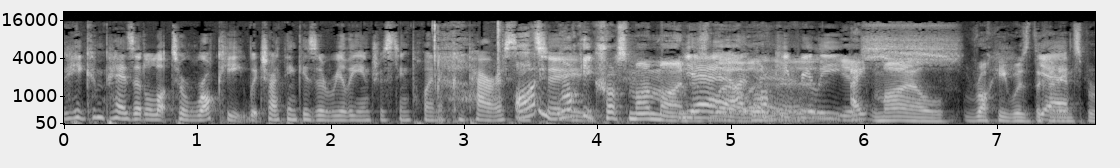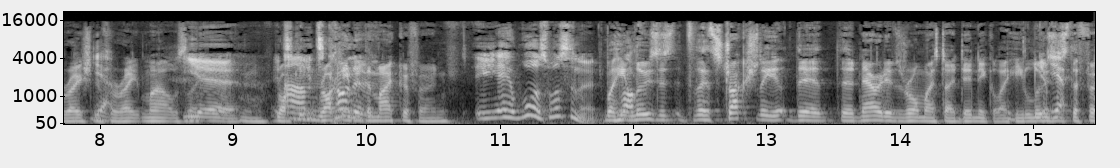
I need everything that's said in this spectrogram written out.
he compares it a lot to Rocky, which I think is a really interesting point of comparison I, too. Rocky crossed my mind Yeah, as well. Rocky Uh, really- yes. Eight Mile, Rocky was the kind of inspiration Yeah. for Eight Mile. It was like, Yeah. Rocky, It's- it's Rocky kind with of- the microphone. Yeah, it was, wasn't it? Well, he Rock- loses. The, structurally, the the narratives are almost identical. Like he loses Yep. the first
